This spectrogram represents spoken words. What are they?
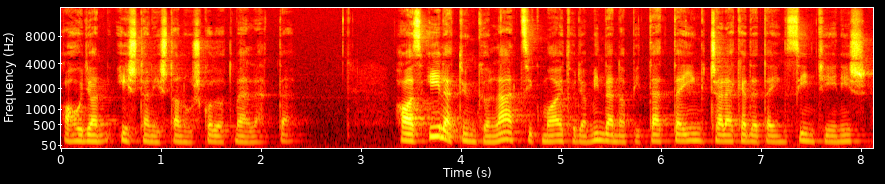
ahogyan Isten is tanúskodott mellette. Ha az életünkön látszik majd, hogy a mindennapi tetteink, cselekedeteink szintjén is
